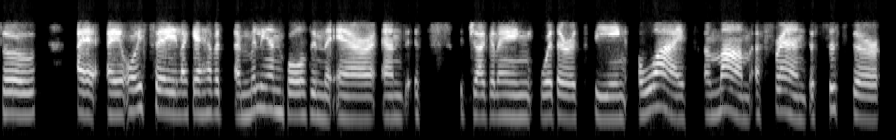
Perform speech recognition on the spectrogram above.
So I, I always say like I have a, a million balls in the air and it's juggling whether it's being a wife, a mom, a friend, a sister,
